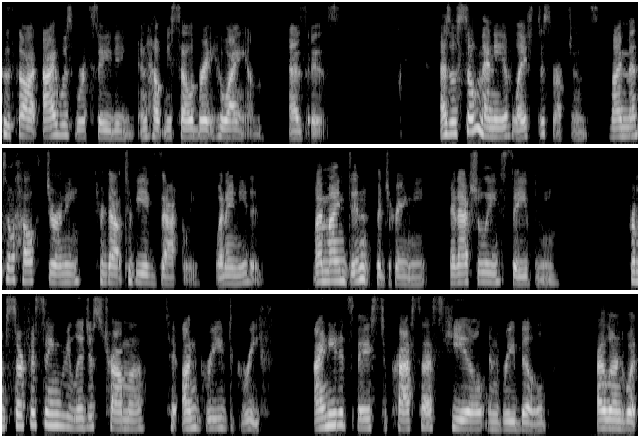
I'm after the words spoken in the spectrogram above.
who thought I was worth saving and helped me celebrate who I am as is. As with so many of life's disruptions, my mental health journey turned out to be exactly what I needed. My mind didn't betray me, it actually saved me. From surfacing religious trauma to ungrieved grief, I needed space to process, heal, and rebuild. I learned what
